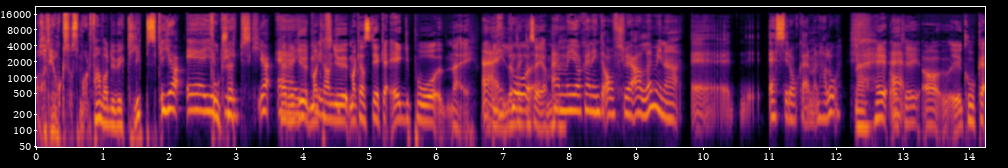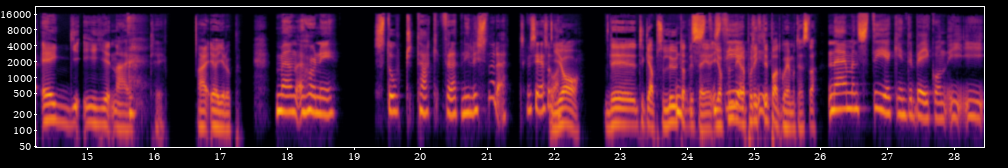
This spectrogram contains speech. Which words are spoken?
Åh, det är också smart. Fan vad du är klipsk. Jag är ju Fortsätt. klipsk. Jag är Herregud, ju man klipsk. kan ju man kan steka ägg på, nej, Nej, bilen på, tänkte jag säga. Nej, Men, men jag kan inte avslöja alla mina eh, S i rockärmen, hallå. nej, Äh. okej. Ja, koka ägg i, nej, okej. Nej, jag ger upp. Men hörni, stort tack för att ni lyssnade. Ska vi säga så? Ja, det tycker jag absolut att vi säger. Jag funderar på riktigt på att gå hem och testa. Nej, men stek inte bacon i, i,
